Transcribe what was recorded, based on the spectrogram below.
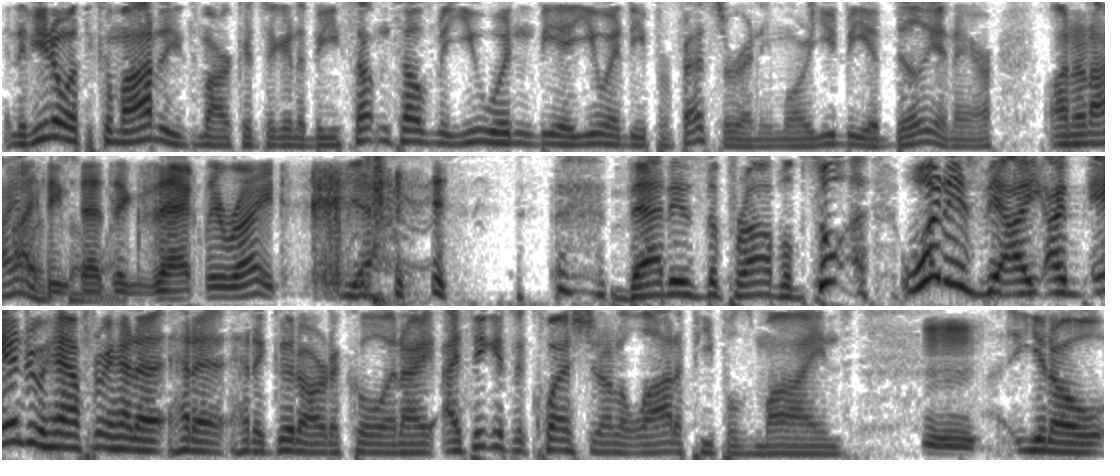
And if you know what the commodities markets are going to be, something tells me you wouldn't be a UND professor anymore. You'd be a billionaire on an island. I think somewhere. that's exactly right. Yeah. that is the problem. So, uh, what is the? I, I, Andrew Haffner had a had a had a good article, and I, I think it's a question on a lot of people's minds. You know,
